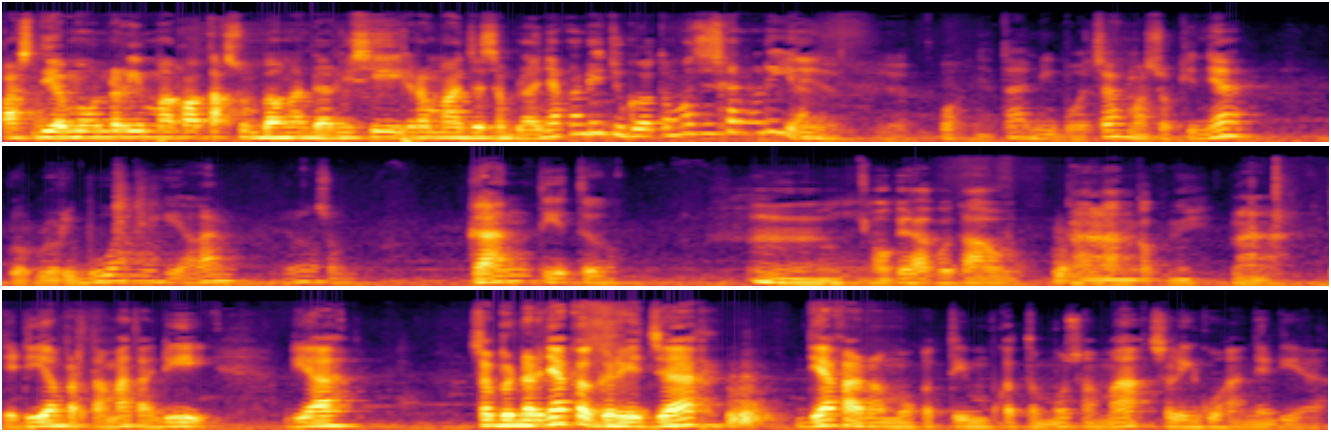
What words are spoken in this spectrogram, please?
Pas dia mau nerima kotak sumbangan dari si remaja sebelahnya kan dia juga otomatis kan ngelihat Iya, iya. wah nyata nih bocah masukinnya 20 ribuan nih ya kan? Dia langsung ganti tuh. Hmm, oke aku tahu. Udah Nah. nangkep nih. nah jadi yang pertama tadi dia sebenarnya ke gereja dia karena mau ketemu ketemu sama selingkuhannya dia.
